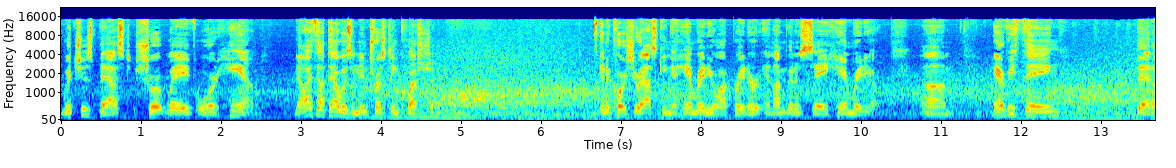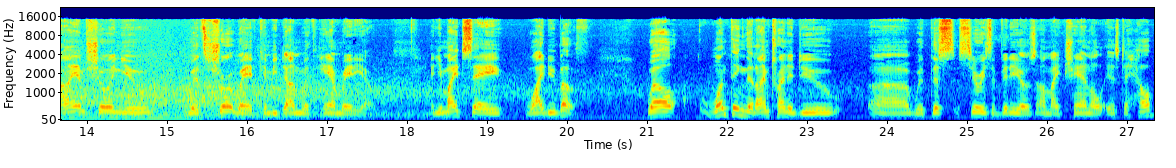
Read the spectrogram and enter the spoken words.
which is best, shortwave or ham? Now I thought that was an interesting question. And of course you're asking a ham radio operator, and I'm going to say ham radio. Um, everything that I am showing you with shortwave can be done with ham radio. And you might say, why do both? Well, one thing that I'm trying to do uh, with this series of videos on my channel is to help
